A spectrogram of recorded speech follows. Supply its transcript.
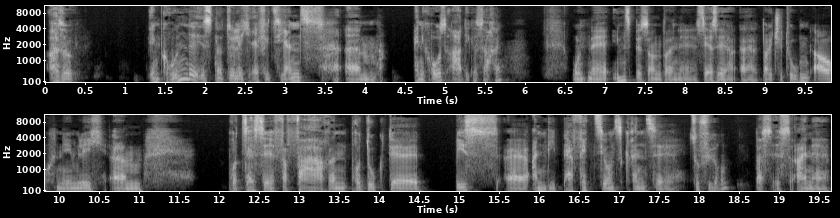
Also im Grunde ist natürlich Effizienz ähm, eine großartige Sache und eine insbesondere eine sehr, sehr äh, deutsche Tugend auch, nämlich ähm, Prozesse, Verfahren, Produkte bis äh, an die Perfektionsgrenze zu führen. Das ist eine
